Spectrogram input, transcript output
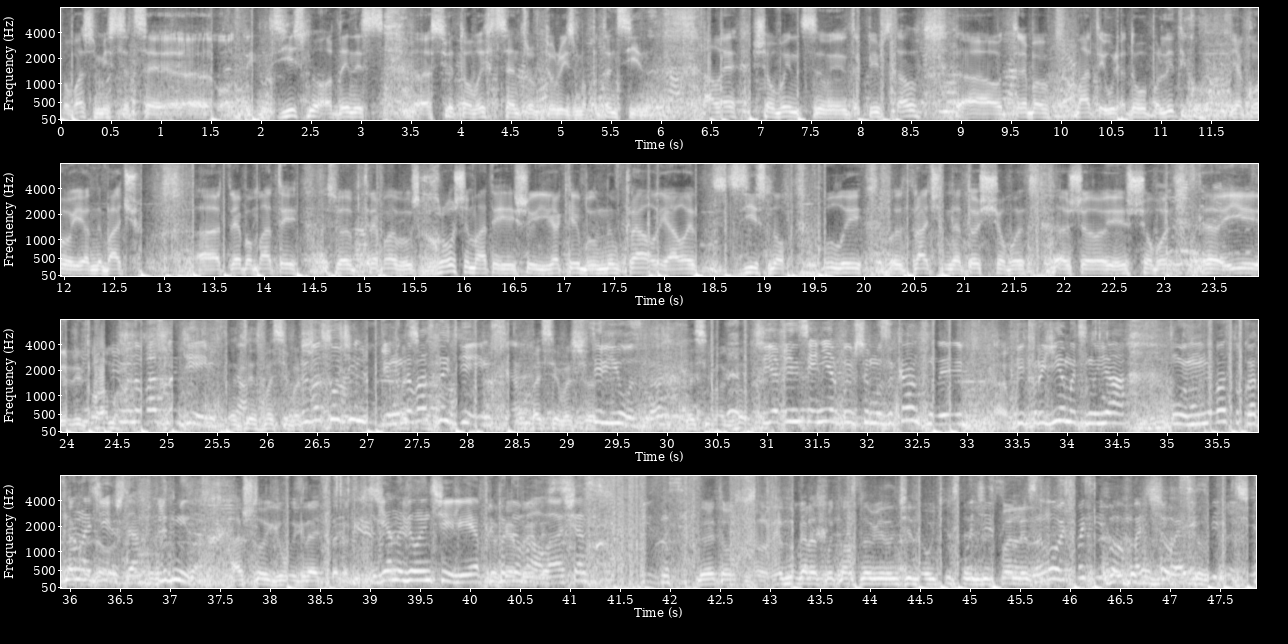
ваше місце це е, дійсно один із світових центрів туризму, потенційно. Але що він такий встав, треба мати урядову політику, якої я не бачу. Треба мати треба гроші мати, які б не вкрали, але дійсно були втрачені на те, щоб, е, що- щоб е, і реклама. Мы на вас надеемся. Спасибо. Мы вас очень любим, мы на вас надеемся. Спасибо большое. Серьезно. Спасибо. Я пенсионер, бывший музыкант, э, підприємець, но я... Ой, на вас только одна Как вы надежда. Людмила. А что вы играете на каком Я на виолончели, я преподавала, а прелесть. сейчас в бизнесе. Ну, это очень сложно. Я много раз пытался на виолончели научиться. не Очень бесполезно. сложно. Ой, спасибо вам большое. Извините.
